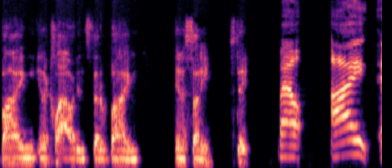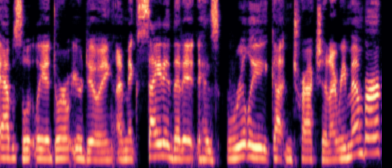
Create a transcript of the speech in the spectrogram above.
buying in a cloud instead of buying in a sunny state. Well, I absolutely adore what you're doing. I'm excited that it has really gotten traction. I remember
